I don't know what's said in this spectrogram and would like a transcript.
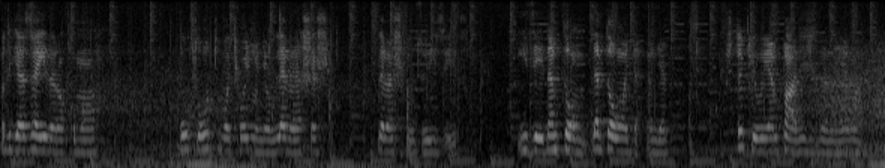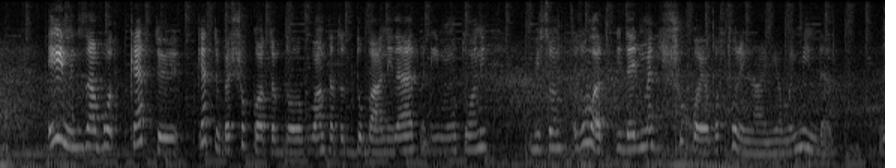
addig ezzel ide rakom a botot, vagy hogy mondjam, leveses, levesfőző izét. Izé, nem tudom, nem tudom, hogy mondják és tök jó ilyen Párizsi zenéje van. Én igazából kettő, kettőben sokkal több dolog van, tehát ott dobálni lehet, meg imótolni, viszont az Overkid egy meg sokkal jobb a storyline meg minden. De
